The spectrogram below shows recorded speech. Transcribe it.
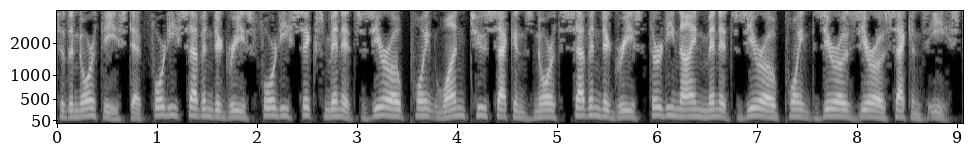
to the northeast at 47 degrees 46 minutes 0.12 seconds north 7 degrees 39 minutes 0.00 seconds east.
